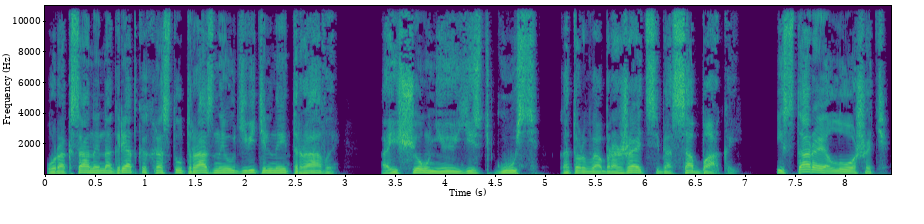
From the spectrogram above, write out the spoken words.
«У Роксаны на грядках растут разные удивительные травы, а еще у нее есть гусь, который воображает себя собакой, и старая лошадь.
